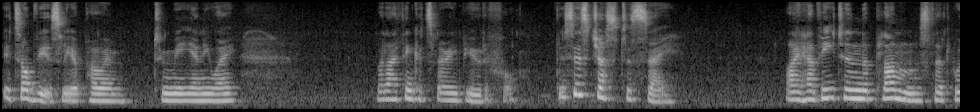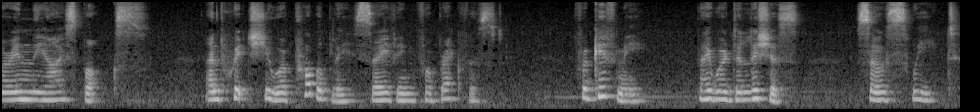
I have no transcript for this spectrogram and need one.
it's obviously a poem to me anyway. But I think it's very beautiful. This is just to say, I have eaten the plums that were in the icebox, and which you were probably saving for breakfast. Forgive me, they were delicious, so sweet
